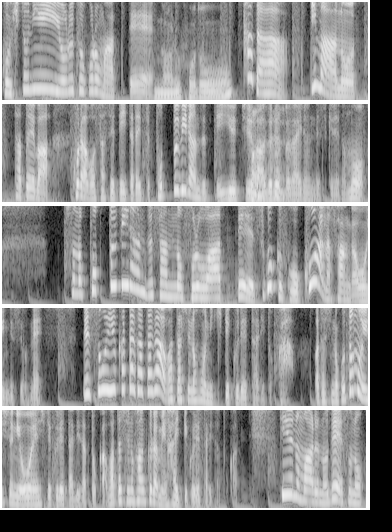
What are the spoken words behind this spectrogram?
構人によるところもあってなるほどただ今あの例えばコラボさせていただいてるポップヴィランズっていうはい YouTuber はいグループがいるんですけれども、そのポップヴィランズさんのフォロワーってすごくこうコアなファンが多いんですよね。でそういう方々が私の方に来てくれたりとか私のことも一緒に応援してくれたりだとか私のファンクラブに入ってくれたりだとかっていうのもあるのでその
